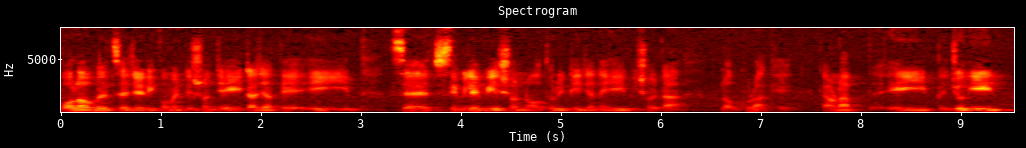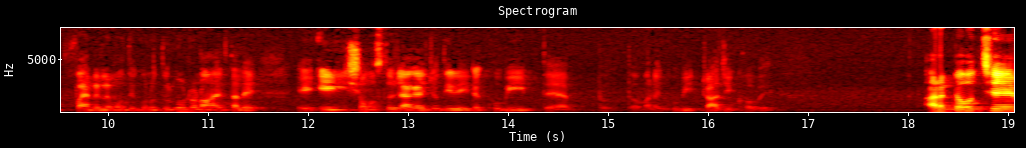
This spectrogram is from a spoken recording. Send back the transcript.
বলা হয়েছে যে রিকমেন্ডেশন যে এটা যাতে এই সিভিল এভিয়েশন অথরিটি যেন এই বিষয়টা লক্ষ্য রাখে। কেননা এই, যদি এই ফাইনালের মধ্যে কোনো দুর্ঘটনা হয়, তাহলে এই- এই সমস্ত জায়গায় যদি এটা খুবই মানে খুবই ট্রাজিক হবে। আরেকটা হচ্ছে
